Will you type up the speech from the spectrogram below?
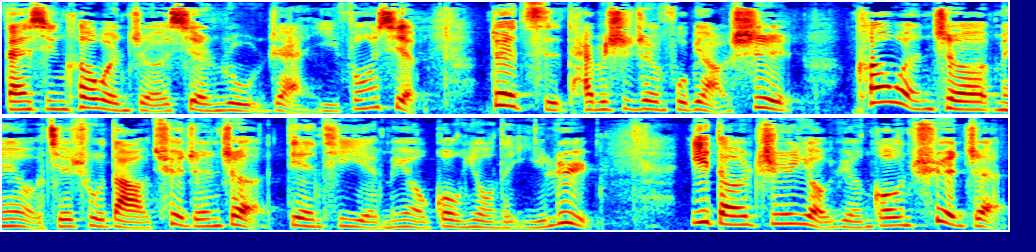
担心柯文哲陷入染疫风险。对此，台北市政府表示，柯文哲没有接触到确诊者。电梯也没有共用的疑虑。一得知有员工确诊，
